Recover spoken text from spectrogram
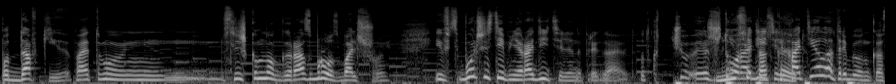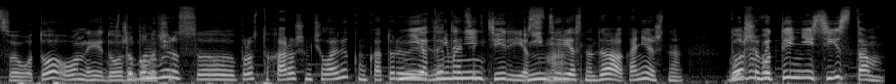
поддавки. Поэтому слишком много, разброс большой. И в большей степени родители напрягают. Вот э, что Не родитель таскают. хотел от ребенка своего, то он и должен Чтобы он получить. вырос э, просто хорошим человеком, который Нет, это занимается... неинтересно. Неинтересно, да, конечно. Должен Лучше быть теннисистом.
